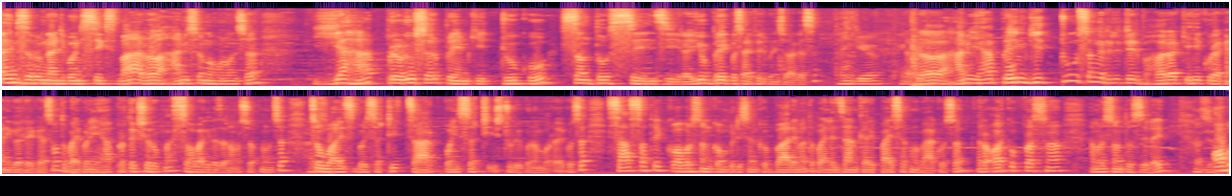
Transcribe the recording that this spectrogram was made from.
टाइम्स एफएम नाइन्टी पोइन्ट सिक्समा र हामीसँग हुनुहुन्छ यहाँ प्रड्युसर प्रेम गीत टूको सन्तोष सेनजी र यो ब्रेक पछाडि फेरि पनि स्वागत छ। थ्याङ्क यू र हामी यहाँ प्रेम गीत टूसँग रिलेटेड भएर केही कुराकानी गरिरहेका छौँ। तपाईँ पनि यहाँ प्रत्यक्ष रूपमा सहभागिता जनाउन सक्नुहुन्छ। चौवालिस बैसठी चार पैँसठी स्टुडियोको नम्बर रहेको छ। साथसाथै कभर सङ कम्पिटिसनको बारेमा तपाईँले जानकारी पाइसक्नु भएको छ। र अर्को प्रश्न हाम्रो सन्तोषजीलाई अब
